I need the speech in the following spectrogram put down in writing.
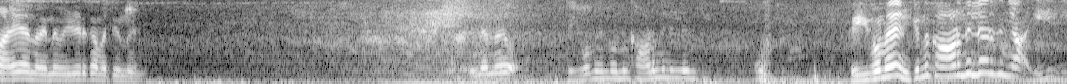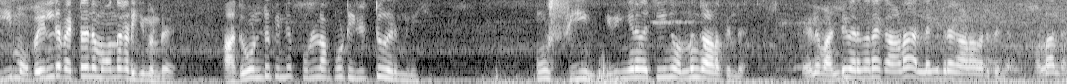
മഴയാണെന്ന് ഇന്ന് വീഡിയോ എടുക്കാൻ പറ്റിയൊന്നുമില്ല. പിന്നെ ദൈവമേ എന്തൊന്നും കാണുന്നില്ലല്ലോ എനിക്ക്. ദൈവമേ എനിക്കൊന്നും കാണുന്നില്ലായിരുന്നു. ഞാൻ ഈ ഈ മൊബൈലിന്റെ വെട്ടതിന്റെ മോന്ത കടിക്കുന്നുണ്ട്. അതുകൊണ്ട് പിന്നെ ഫുൾ അങ്ങോട്ട് ഇരുട്ട് വരുന്നു എനിക്ക്. ഓ സീൻ ഇതിങ്ങനെ വെച്ച് കഴിഞ്ഞാൽ ഒന്നും കാണത്തില്ല. അതിൽ വണ്ടി വരുന്നവരെ കാണാം അല്ലെങ്കിൽ പിന്നെ കാണാൻ പറ്റത്തില്ല. കൊള്ളാല്ലേ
